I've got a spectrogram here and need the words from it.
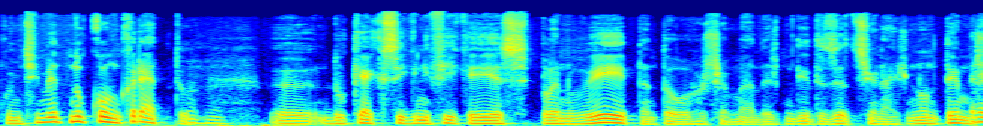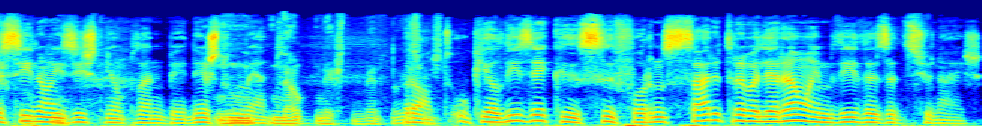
conhecimento no concreto uhum. uh, do que é que significa esse plano B, portanto, ou chamadas medidas adicionais. Não temos. Para si não existe nenhum plano B neste momento? Não, neste momento não Pronto, existe. o que ele diz é que, se for necessário, trabalharão em medidas adicionais.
